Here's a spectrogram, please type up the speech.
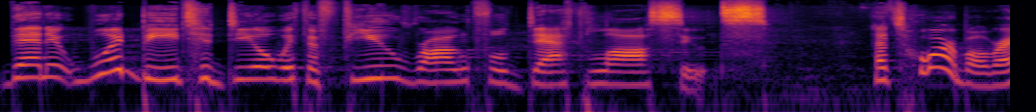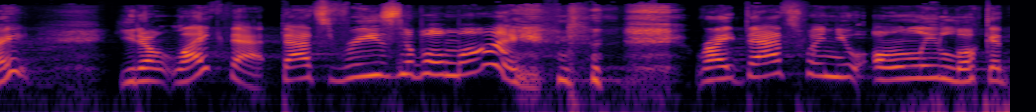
than it would be to deal with a few wrongful death lawsuits. That's horrible, right? You don't like that. That's reasonable mind, right? That's when you only look at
